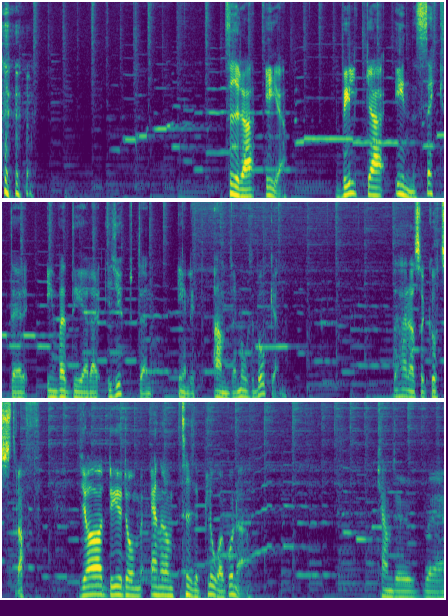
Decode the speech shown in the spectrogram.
4. E. Vilka insekter invaderar Egypten enligt Andra Moseboken? Det här är alltså Guds straff. Ja, det är ju de, en av de tio plågorna. Kan du... Eh,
